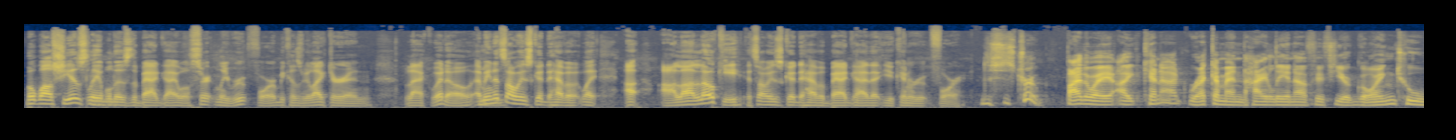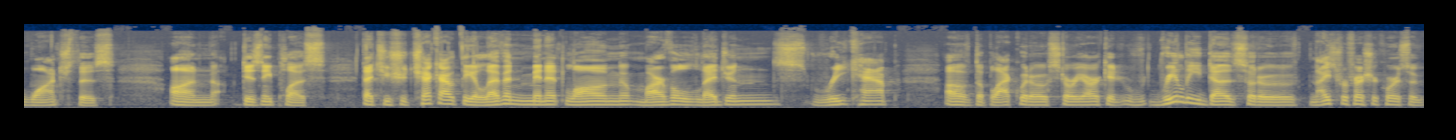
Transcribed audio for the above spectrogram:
But while she is mm-hmm. labeled as the bad guy, we'll certainly root for her because we liked her in Black Widow. I mean, it's mm-hmm. always good to have a like a, a la Loki. It's always good to have a bad guy that you can root for. This is true. By the way, I cannot recommend highly enough if you're going to watch this on Disney Plus that you should check out the 11 minute long Marvel Legends recap of the Black Widow story arc. It really does sort of nice refresher course of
